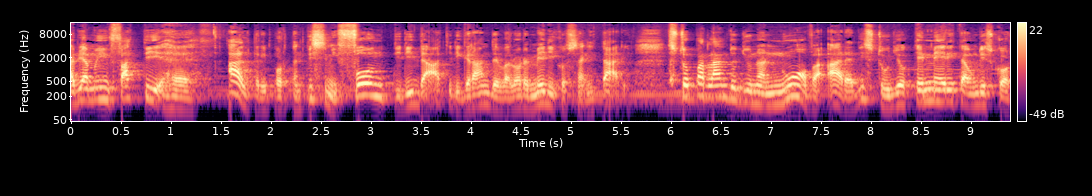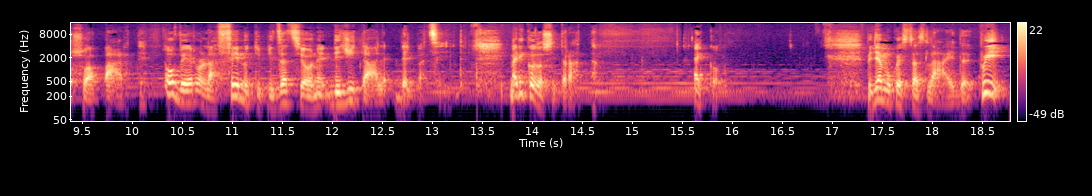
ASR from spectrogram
Abbiamo infatti eh, altre importantissime fonti di dati di grande valore medico-sanitario. Sto parlando di una nuova area di studio che merita un discorso a parte, ovvero la fenotipizzazione digitale del paziente. Ma di cosa si tratta? Ecco, vediamo questa slide. Qui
